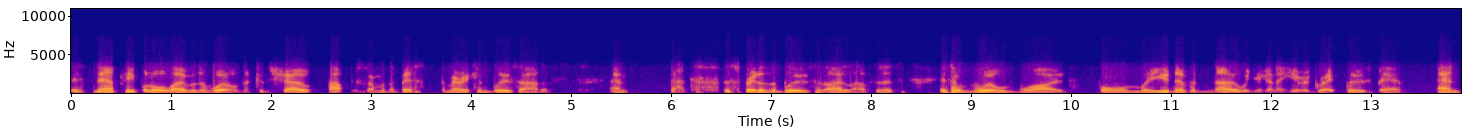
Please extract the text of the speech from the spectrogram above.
There's now people all over the world that can show up some of the best American blues artists, and that's the spread of the blues that I love. That it's it's a worldwide form where you never know when you're going to hear a great blues band. And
